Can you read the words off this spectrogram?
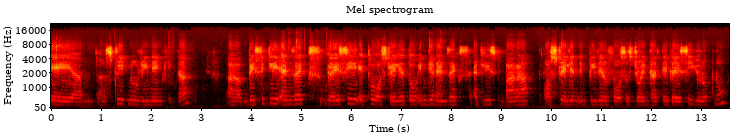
ਇਹ ਸਟਰੀਟ ਨੂੰ ਰੀਨੇਮ ਕੀਤਾ। ਬੇਸਿਕਲੀ ਐਨਜ਼ੈਕਸ ਗਏ ਸੀ ਇਥੋਂ ਆਸਟ੍ਰੇਲੀਆ ਤੋਂ Indian Anzacs at least 12 Australian Imperial Forces join ਕਰਕੇ ਗਏ ਸੀ ਯੂਰਪ ਨੂੰ।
